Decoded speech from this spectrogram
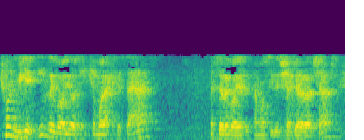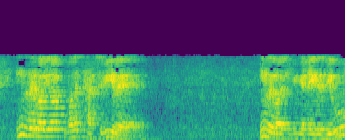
چون میگه این روایاتی که مرکزه است مثل روایت تماثیل شجر و شمس این روایات مال تصویره. این روایاتی که میگه غیر زیرو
